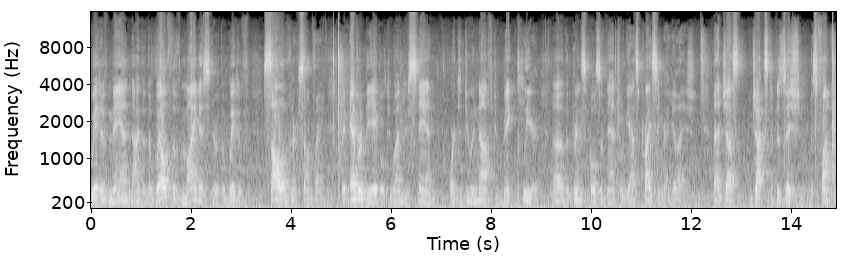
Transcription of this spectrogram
wit of man, neither the wealth of Midas nor the wit of Solomon or something would ever be able to understand or to do enough to make clear uh, the principles of natural gas pricing regulation. That just juxtaposition was funny,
